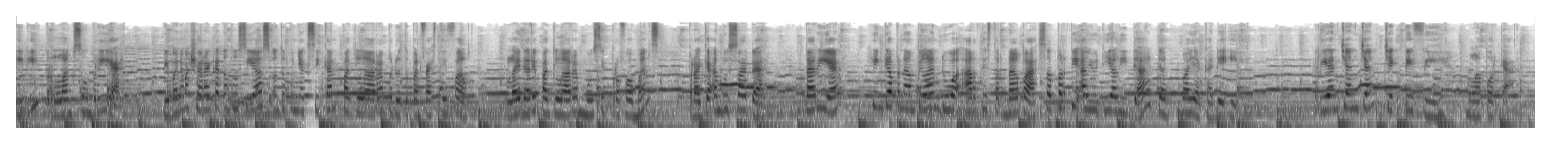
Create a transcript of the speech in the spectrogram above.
ini berlangsung meriah, di mana masyarakat antusias untuk menyaksikan pagelaran penutupan festival, mulai dari pagelaran musik performance, peragaan busada, tarian, hingga penampilan dua artis ternama seperti Ayudhya Lida dan Maya KDI. Rian Chan Chan, Cek TV, melaporkan.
